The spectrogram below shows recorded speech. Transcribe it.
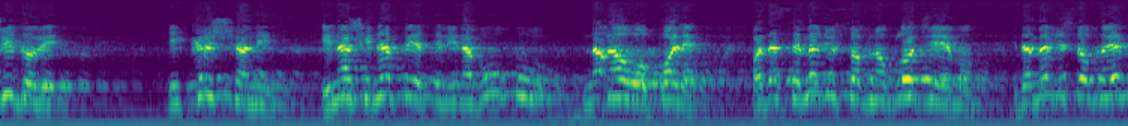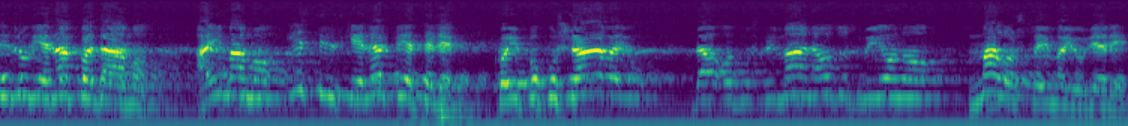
židovi i kršćani i naši neprijatelji navuku na, na ovo polje pa da se međusobno glođujemo i da međusobno jedni druge napadamo a imamo istinske neprijatelje koji pokušavaju da od muslimana oduzmi ono malo što imaju vjere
